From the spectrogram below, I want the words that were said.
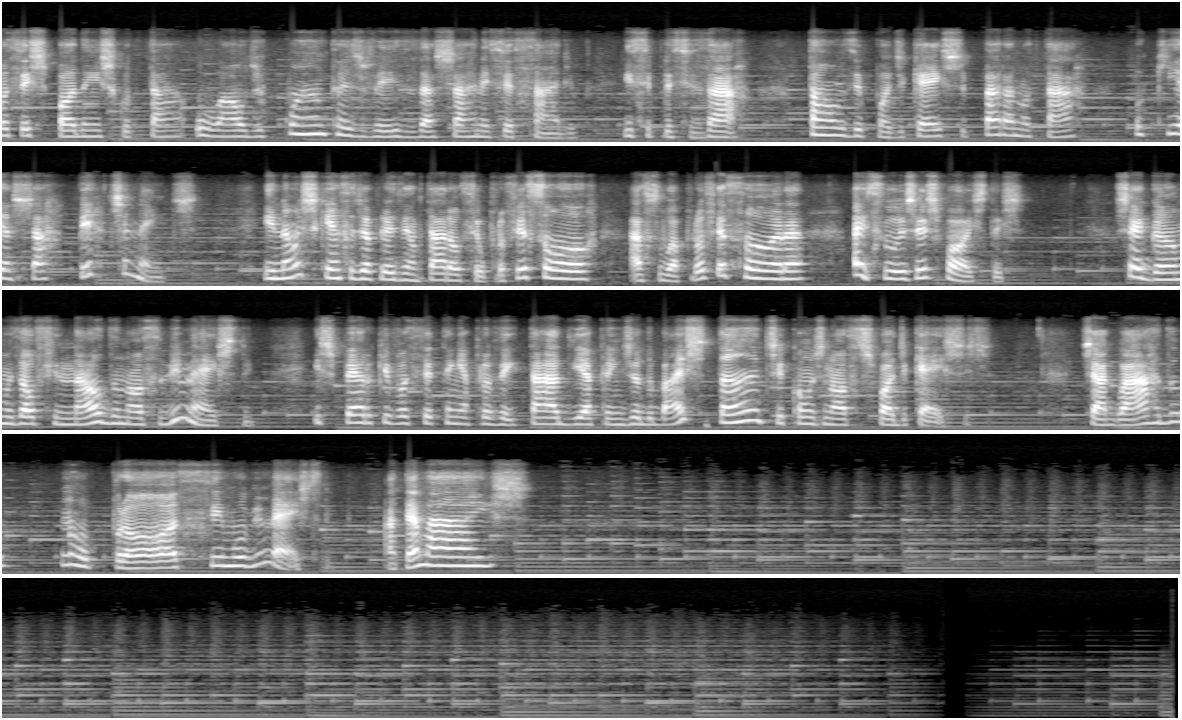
vocês podem escutar o áudio quantas vezes achar necessário e, se precisar, pause o podcast para anotar o que achar pertinente. E não esqueça de apresentar ao seu professor, à sua professora, as suas respostas. Chegamos ao final do nosso bimestre. Espero que você tenha aproveitado e aprendido bastante com os nossos podcasts. Te aguardo no próximo bimestre. Até mais!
